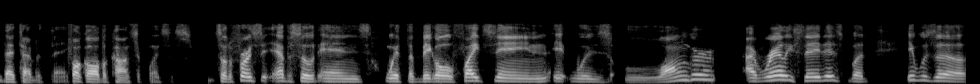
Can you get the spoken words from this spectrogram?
that type of thing. Fuck all the consequences. So the first episode ends with a big old fight scene. It was longer. I rarely say this, but it was a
